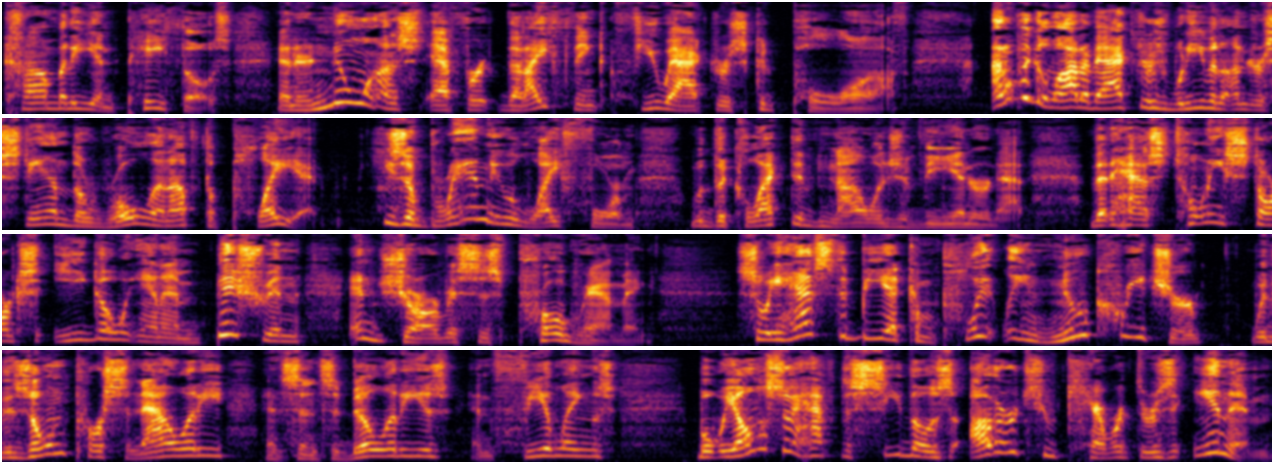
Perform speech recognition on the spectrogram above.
comedy, and pathos, and a nuanced effort that I think few actors could pull off. I don't think a lot of actors would even understand the role enough to play it. He's a brand new life form with the collective knowledge of the internet that has Tony Stark's ego and ambition and Jarvis's programming. So he has to be a completely new creature with his own personality and sensibilities and feelings, but we also have to see those other two characters in him.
